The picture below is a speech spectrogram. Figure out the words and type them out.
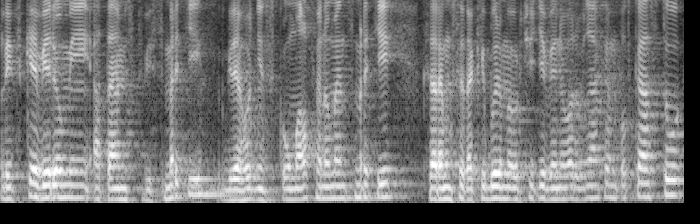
lidské vědomí a tajemství smrti, kde hodně zkoumal fenomén smrti, kterému se taky budeme určitě věnovat v nějakém podcastu.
